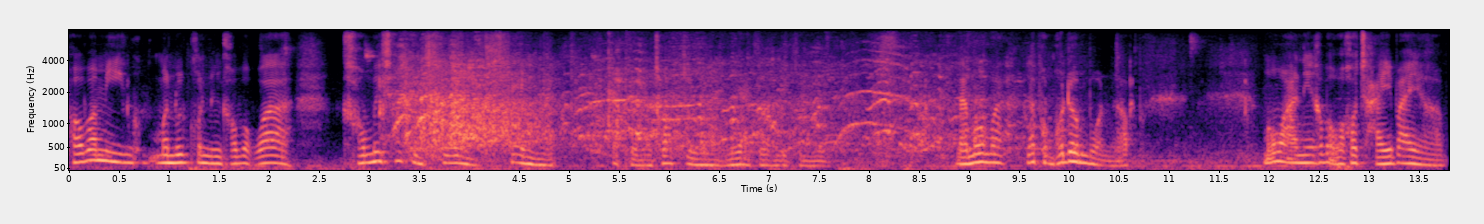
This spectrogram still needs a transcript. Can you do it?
เพราะว่ามีมนุษย์คนหนึ่งเขาบอกว่า เขาไม่ชอบกินเส้นเส้นนะแต่ผมชอบกินอะไรไม่อยากจะลองไปกินเลยแล้วเมื่อวานแล้วผมก็โดนบ่นครับ เมื่อวานนี้เขาบอกว่าเขาใช้ไปครับ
